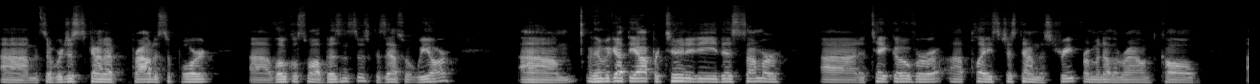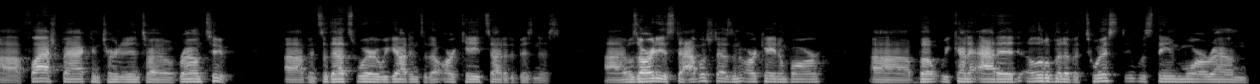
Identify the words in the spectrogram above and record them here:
Um, and so we're just kind of proud to support local small businesses because that's what we are. Um, and then we got the opportunity this summer uh, to take over a place just down the street from another round called uh, Flashback and turn it into a round two. Um, and so that's where we got into the arcade side of the business. Uh, it was already established as an arcade and bar, uh, but we kind of added a little bit of a twist. It was themed more around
